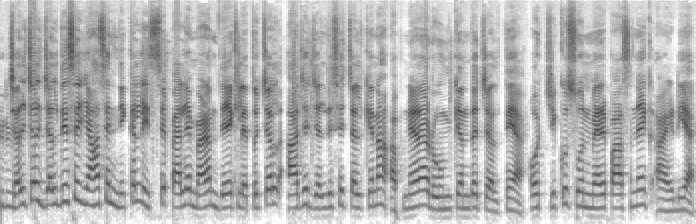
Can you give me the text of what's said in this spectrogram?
चल चल जल्दी से यहाँ से निकल इससे पहले मैडम देख ले तो चल, आज जल्दी से चल के ना अपने ना रूम के अंदर चलते हैं। और चिकू, सुन, मेरे पास ना एक आइडिया है।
